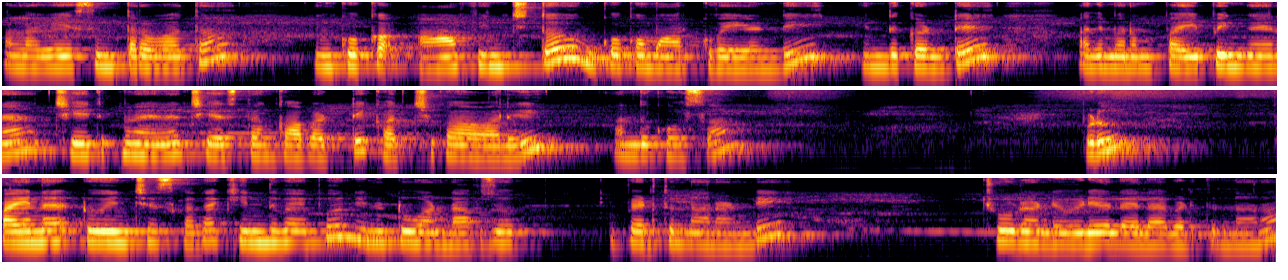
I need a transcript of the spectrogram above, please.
అలా వేసిన తర్వాత ఇంకొక హాఫ్ ఇంచ్తో ఇంకొక మార్క్ వేయండి. ఎందుకంటే అది మనం పైపింగ్ అయినా చేతి పని అయినా చేస్తాం కాబట్టి ఖర్చు కావాలి అందుకోసం. ఇప్పుడు పైన టూ ఇంచెస్ కదా కింది వైపు నేను టూ అండ్ హాఫ్ చూ పెడుతున్నానండి. చూడండి వీడియోలో ఎలా పెడుతున్నానో.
